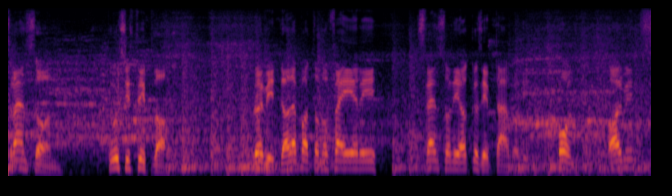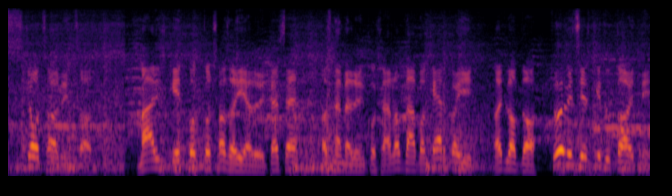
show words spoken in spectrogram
Svensson, Tulsi tripla. Rövid, de a lepattanó Fehéré, Svenssoni a középtávoli. Pont, 38-36. Már is két pontos hazai előny. Persze, az nem előny kosárlabdában. Kerkai, nagy labda, fölvicsi és ki tudta hagyni.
